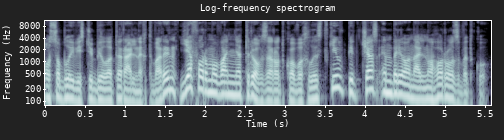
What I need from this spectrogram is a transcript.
особливістю білатеральних тварин є формування трьох зародкових листків під час ембріонального розвитку.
